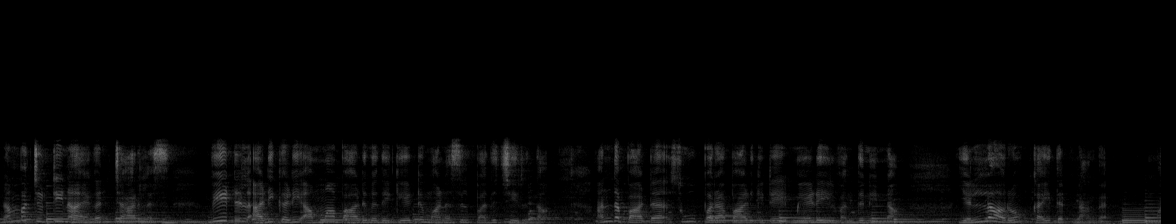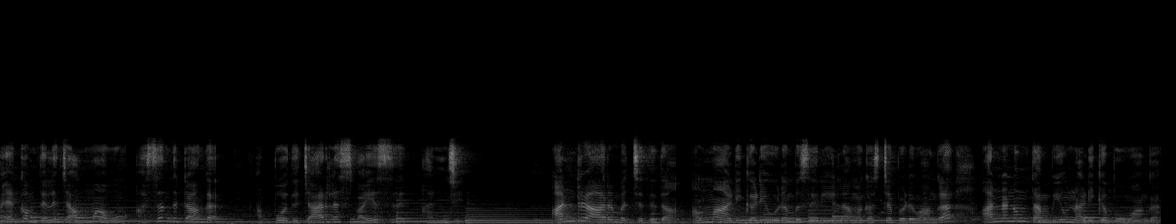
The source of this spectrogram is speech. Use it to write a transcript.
நம்ம சுட்டி நாயகன் சார்லஸ். வீட்டில் அடிக்கடி அம்மா பாடுவதை கேட்டு மனசில் பதிச்சு இருந்தான் அந்த பாட்டை சூப்பரா பாடிக்கிட்டே மேடையில் வந்து நின்னான். எல்லாரும் கை தட்டினாங்க. மயக்கம் தெளிஞ்ச அம்மாவும் அசந்துட்டாங்க. அப்போது சார்லஸ் வயசு அஞ்சு. அன்று ஆரம்பிச்சதுதான். அம்மா அடிக்கடி உடம்பு சரியில்லாம கஷ்டப்படுவாங்க. அண்ணனும் தம்பியும் நடிக்க போவாங்க.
